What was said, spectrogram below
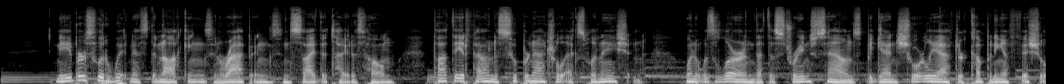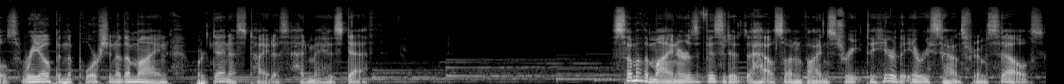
Neighbors who had witnessed the knockings and rappings inside the Titus home thought they had found a supernatural explanation when it was learned that the strange sounds began shortly after company officials reopened the portion of the mine where Dennis Titus had met his death. Some of the miners visited the house on Vine Street to hear the eerie sounds for themselves,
